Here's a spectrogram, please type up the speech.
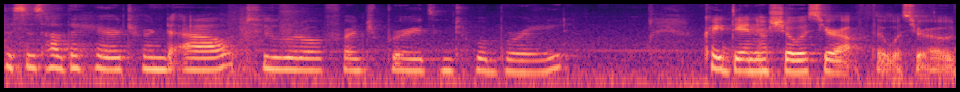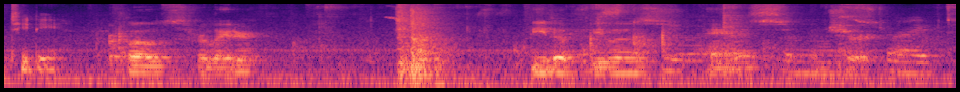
This is how the hair turned out. Two little french braids into a braid. Okay daniel show us your outfit. What's your otd clothes for later beat up Fila's pants and shirt. Striped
